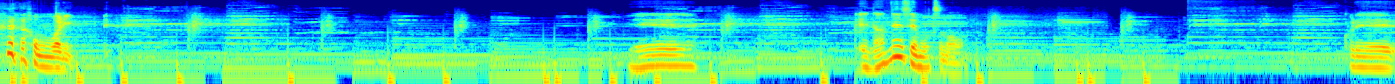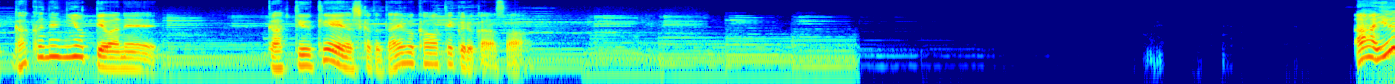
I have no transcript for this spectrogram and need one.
ほんまに。えー、え、何年生持つの？これ、学年によってはね、学級経営の仕方だいぶ変わってくるからさ。あ、ゆう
